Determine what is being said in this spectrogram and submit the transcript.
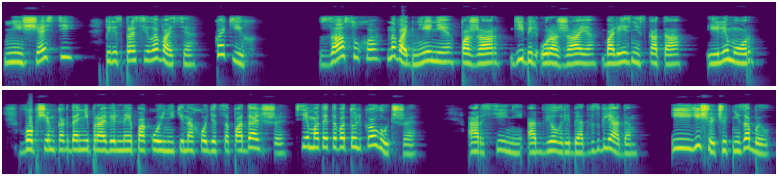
«Несчастий?» – переспросила Вася. «Каких?» «Засуха, наводнение, пожар, гибель урожая, болезни скота или мор. В общем, когда неправильные покойники находятся подальше, всем от этого только лучше». Арсений обвел ребят взглядом. «И еще чуть не забыл.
